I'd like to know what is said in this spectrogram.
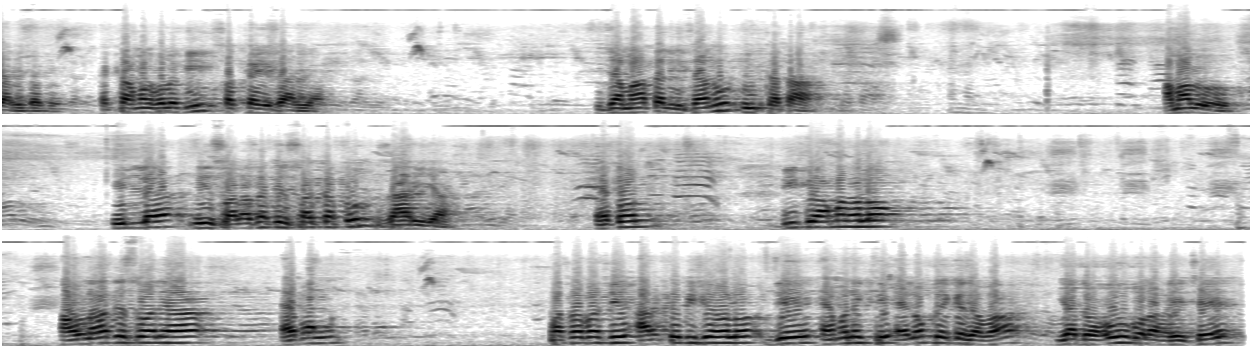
জারি থাকে। একটা আমল হলো কি? সৎকাই জারিয়া। জামাত আল ইনসানু ইনকাতা। আমালু ইল্লা সালাসাতিন জারিয়া। এখন দ্বিতীয় আমল হলো আওলাদে সালেহা এবং পাশাপাশি আরেকটা বিষয় হলো যে, এমন একটি এলম রেখে যাওয়া ইয়া বলা হয়েছে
